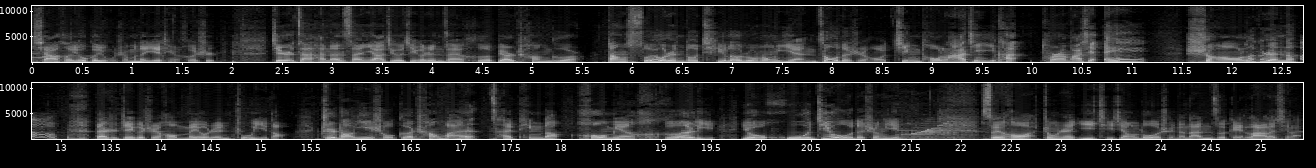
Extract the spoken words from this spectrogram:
下河游个泳什么的也挺合适。近日在海南三亚就有几个人在河边唱歌，当所有人都其乐融融演奏的时候，镜头拉近一看，突然发现，哎。少了个人呢，但是这个时候没有人注意到，直到一首歌唱完，才听到后面河里有呼救的声音。随后啊，众人一起将落水的男子给拉了起来。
